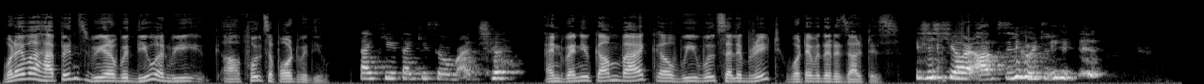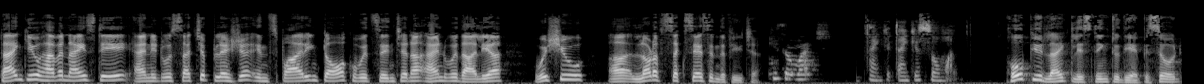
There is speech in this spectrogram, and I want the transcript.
whatever happens, we are with you and we are full support with you. Thank you. Thank you so much. And when you come back, uh, we will celebrate whatever the result is. sure, absolutely. Thank you. Have a nice day. And it was such a pleasure, inspiring talk with Sinchana and with Alia. Wish you a lot of success in the future. Thank you so much. Thank you. Thank you so much. Hope you like listening to the episode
